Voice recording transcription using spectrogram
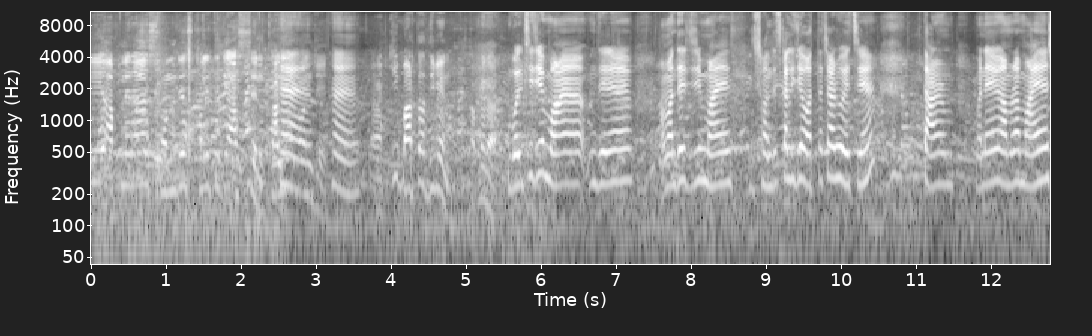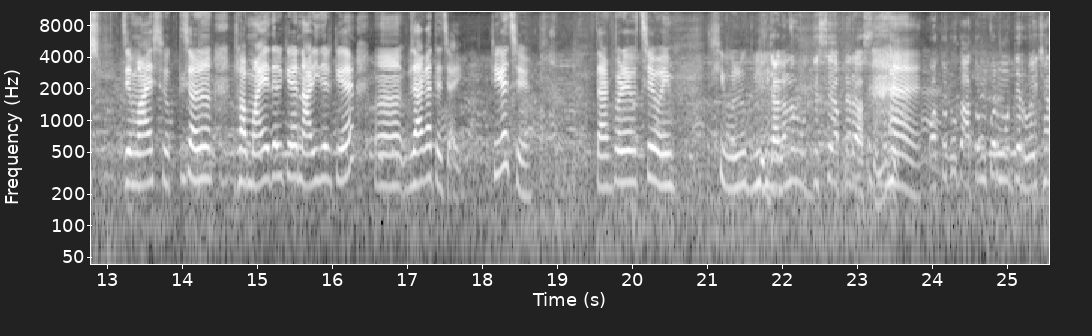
আপনারা সন্দেশখালী থেকে আসছেন হ্যাঁ কি বার্তা দিবেন আপনারা? বলছি যে মা যে আমাদের যে মায়ের সন্দেশকালী যে অত্যাচার হয়েছে তার মানে আমরা মায়ের যে মায়ের শক্তিশালী সব মায়েদেরকে নারীদেরকে জাগাতে চাই ঠিক আছে? তারপরে হচ্ছে ওই কি বলব জাগানোর উদ্দেশ্যে আপনারা আসছেন হ্যাঁ। কতটুকু আতঙ্কের মধ্যে রয়েছেন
